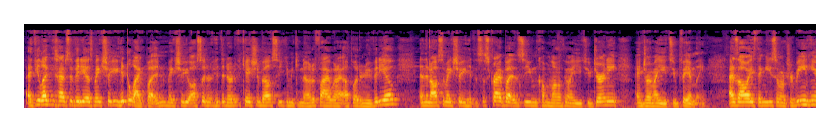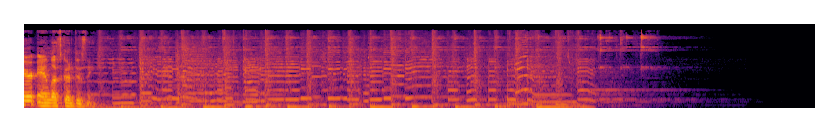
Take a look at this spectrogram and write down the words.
If you like these types of videos, make sure you hit the like button. Make sure you also hit the notification bell so you can be notified when I upload a new video. And then also make sure you hit the subscribe button so you can come along with my YouTube journey and join my YouTube family. As always, thank you so much for being here and let's go to Disney.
